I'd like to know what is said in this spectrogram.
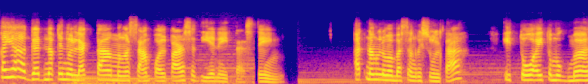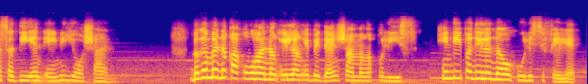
Kaya agad na kinolekta ang mga sample para sa DNA testing. At nang lumabas ang resulta, ito ay tumugma sa DNA ni Yoshan. Bagaman nakakuha ng ilang ebidensya ang mga pulis, hindi pa nila nahuhuli si Philip.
